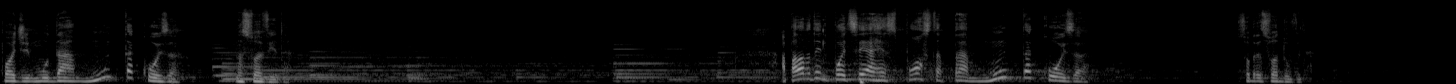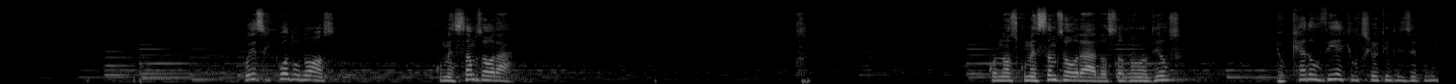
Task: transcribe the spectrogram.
pode mudar muita coisa na sua vida. A palavra dele pode ser a resposta para muita coisa sobre a sua dúvida. Por isso que quando nós começamos a orar, Quando nós começamos a orar, nós estamos falando, Deus, eu quero ouvir aquilo que o Senhor tem para dizer para mim.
